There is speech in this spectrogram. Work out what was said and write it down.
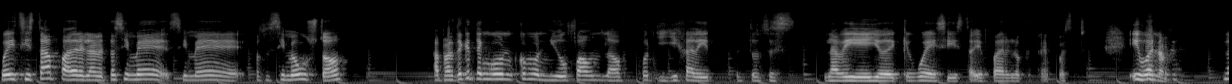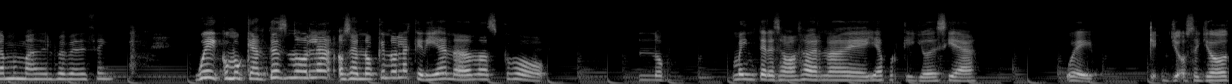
Güey, sí estaba padre, la neta sí me, sí me, o sea, sí me gustó. Aparte que tengo un como newfound love por Gigi Hadid, entonces la vi y yo de que, güey, sí, está bien padre lo que trae puesto. Y bueno, La mamá del bebé de Zayn. güey, como que antes no la, o sea, no que no la quería, nada más como no me interesaba saber nada de ella porque yo decía, güey, yo, o sea, yo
